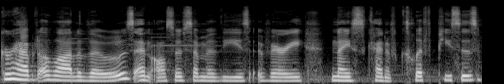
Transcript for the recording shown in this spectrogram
grabbed a lot of those and also some of these very nice kind of cliff pieces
